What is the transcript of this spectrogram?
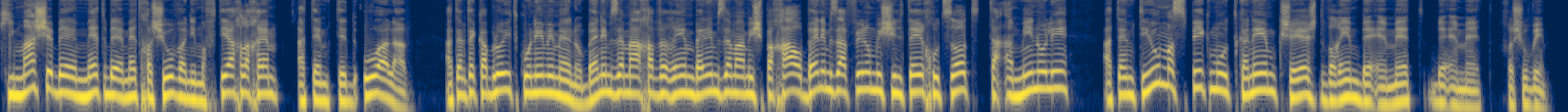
כי מה שבאמת באמת חשוב, אני מבטיח לכם, אתם תדעו עליו. אתם תקבלו עדכונים ממנו, בין אם זה מהחברים, בין אם זה מהמשפחה, או בין אם זה אפילו משלטי חוצות, תאמינו לי, אתם תהיו מספיק מעודכנים כשיש דברים באמת באמת חשובים.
